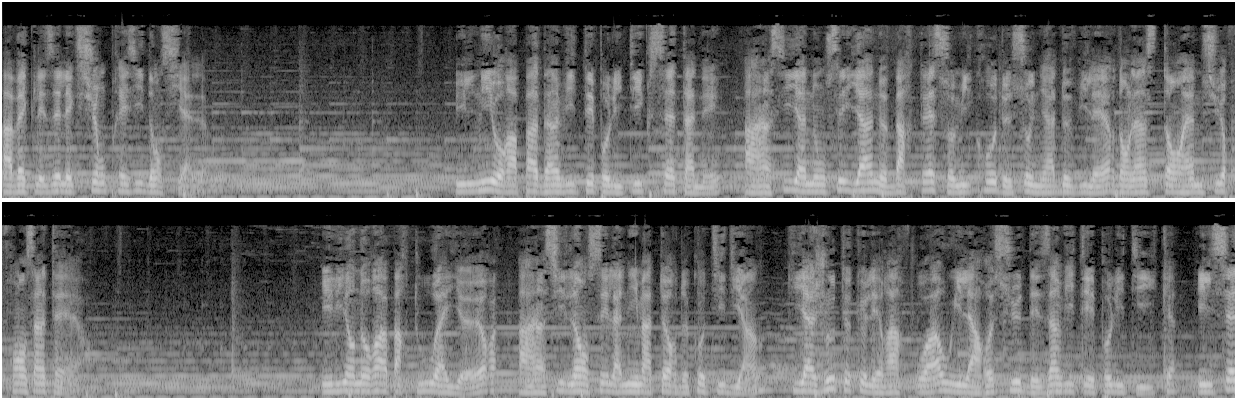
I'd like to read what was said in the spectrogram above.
avec les élections présidentielles. Il n'y aura pas d'invité politique cette année, a ainsi annoncé Yann Barthès au micro de Sonia De Villers dans l'instant M sur France Inter. Il y en aura partout ailleurs, a ainsi lancé l'animateur de quotidien, qui ajoute que les rares fois où il a reçu des invités politiques, il s'est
